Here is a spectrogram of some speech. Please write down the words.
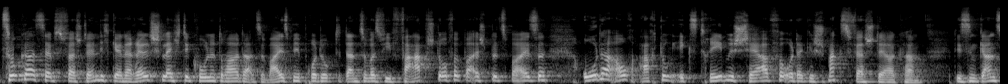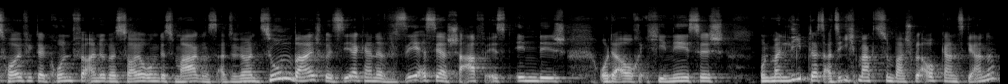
Zucker, selbstverständlich, generell schlechte Kohlenhydrate, also Weißmehlprodukte, dann sowas wie Farbstoffe beispielsweise oder auch, Achtung, extreme Schärfe oder Geschmacksverstärker. Die sind ganz häufig der Grund für eine Übersäuerung des Magens. Also wenn man zum Beispiel sehr gerne sehr, sehr scharf isst, indisch oder auch chinesisch, und man liebt das, also ich mag es zum Beispiel auch ganz gerne,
